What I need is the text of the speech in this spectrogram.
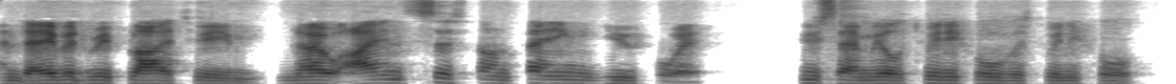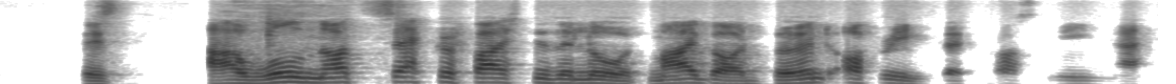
And David replied to him, No, I insist on paying you for it. 2 Samuel 24, verse 24 says, I will not sacrifice to the Lord my God burnt offerings that cost me nothing.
